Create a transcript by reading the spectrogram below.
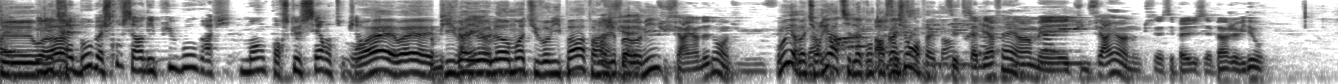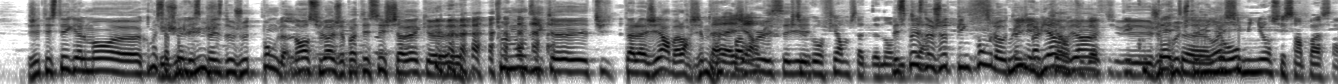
ouais. voilà. Il est très beau, bah, je trouve que c'est un des plus beaux graphiquement pour ce que c'est en tout cas. Ouais, ouais. Et puis là, au moins, tu vomis pas. Enfin, moi, j'ai pas vomi. Tu fais rien dedans. Oui, ah bah, tu regardes, c'est de la contemplation, en fait. hein. C'est très bien fait, hein, mais tu ne fais rien, donc c'est pas, c'est pas un jeu vidéo. J'ai testé également, euh, comment il Les s'appelle jeux de l'espèce de jeu de Pong là? Non, celui-là, j'ai pas testé. Je savais que tout le monde dit que tu as la gerbe, alors j'ai même la pas gerbe. voulu Je te l'essayer. confirme, ça te donne envie L'espèce de jeu de ping-pong là où t'as Oui, il est balle qui bien. tu revient. et tu- des Je c'était euh, ouais, mignon. c'est mignon, c'est sympa ça.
